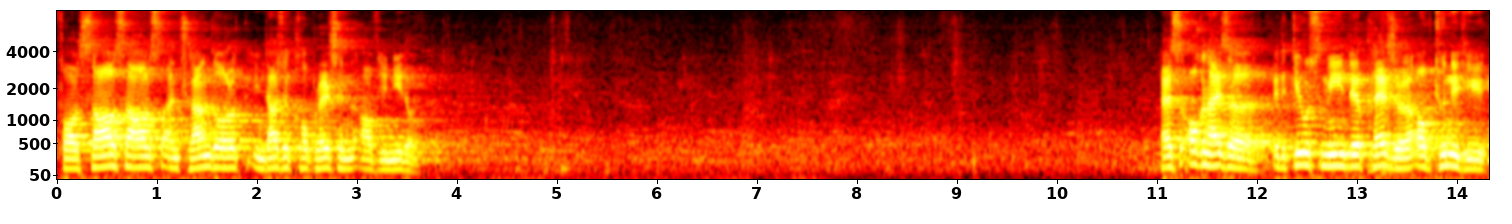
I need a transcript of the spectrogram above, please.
for South-South and Triangle Industrial Cooperation of UNIDO. As organizer, it gives me the pleasure opportunity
